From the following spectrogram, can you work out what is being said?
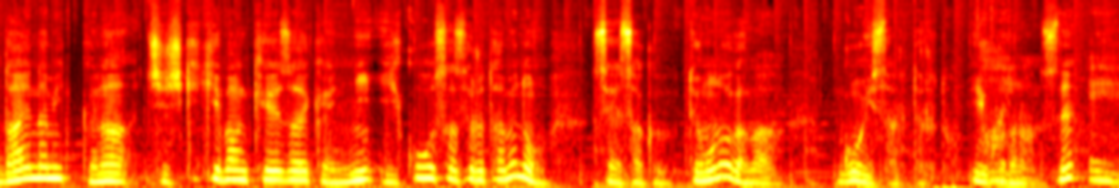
ダイナミックな知識基盤経済圏に移行させるための政策というものが、まあ、合意されているということなんですね。はいえ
